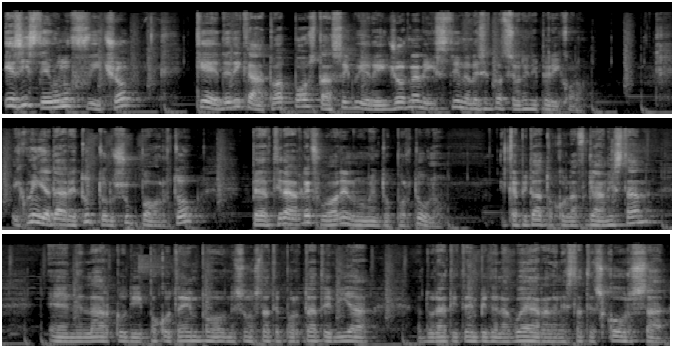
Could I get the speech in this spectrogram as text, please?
esiste un ufficio che è dedicato apposta a seguire i giornalisti nelle situazioni di pericolo e quindi a dare tutto il supporto per tirarle fuori nel momento opportuno. È capitato con l'Afghanistan, e nell'arco di poco tempo ne sono state portate via durante i tempi della guerra dell'estate scorsa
